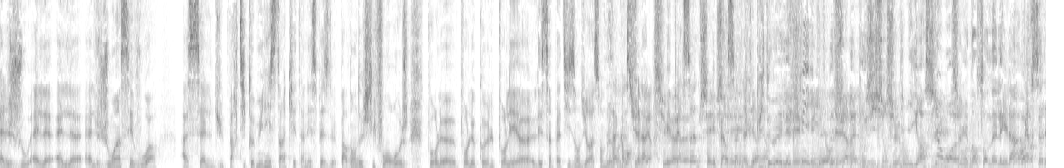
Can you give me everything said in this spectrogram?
Elle, joue, elle, elle, elle joint ses voix à celle du Parti communiste, hein, qui est un espèce de pardon de chiffon rouge pour le pour le pour les, euh, les sympathisants du Rassemblement national. et personne euh, et personne ne dit rien. de LFI sur des positions sur l'immigration euh, dans son électorat. Et là, personne.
